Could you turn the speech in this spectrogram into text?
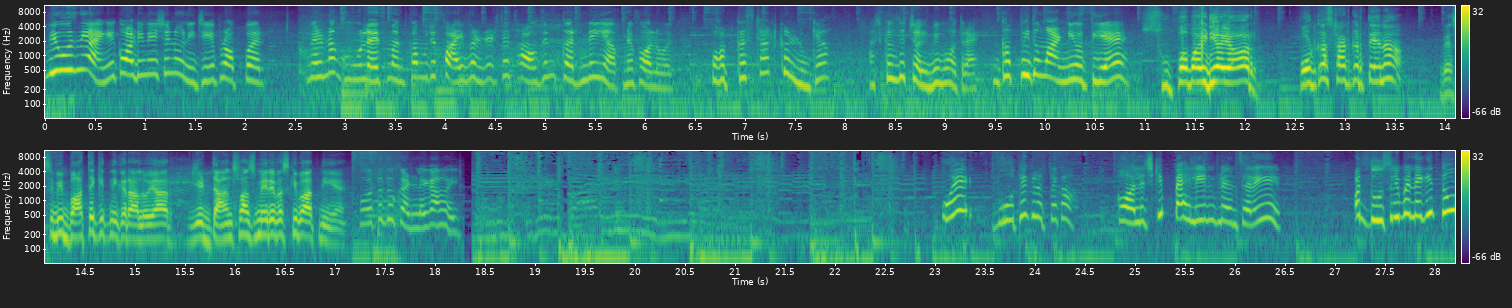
व्यूज़ नहीं आएँगे कोऑर्डिनेशन होनी चाहिए प्रॉपर मेरा ना गोल है इस मंथ का मुझे 500 से 1000 करने ही है अपने फॉलोअर्स पॉडकास्ट स्टार्ट कर लूँ क्या? आजकल तो चल भी बहुत रहा है। गप्पी तो मारनी होती है। सुपर आइडिया यार। पॉडकास्ट स्टार्ट करते हैं ना। वैसे भी बातें कितनी करा लो यार ये डांस वांस मेरे बस की बात नहीं है। वो तो तू कर लेगा भाई। ओए वो देख कृतिका कॉलेज की पहली इन्फ्लुएंसर है ये। और दूसरी बनेगी तू?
